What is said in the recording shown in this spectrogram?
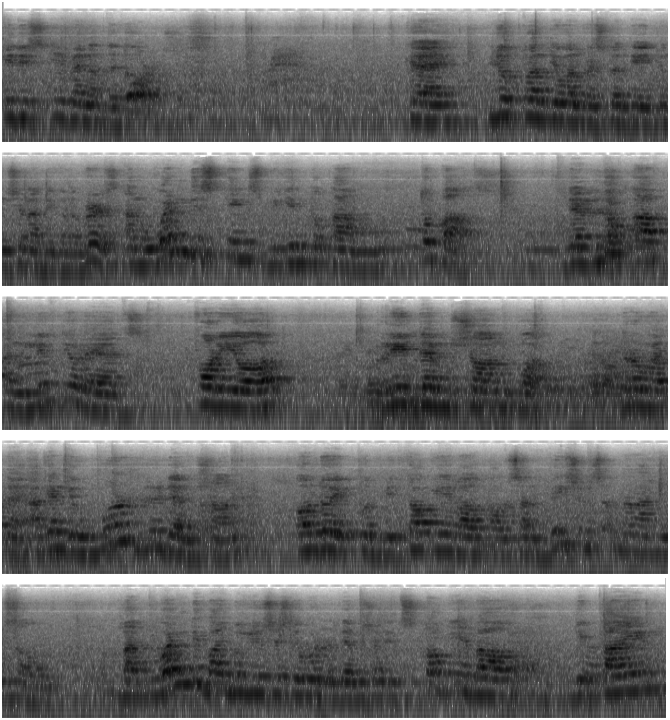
It is even at the doors. Okay, Luke 21 verse 28 yung sinabi ko na verse. And when these things begin to come to pass, then look up and lift your heads for your redemption what? Again, the word redemption, although it could be talking about our salvation sa ng ating soul, but when the Bible uses the word redemption, it's talking about the time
